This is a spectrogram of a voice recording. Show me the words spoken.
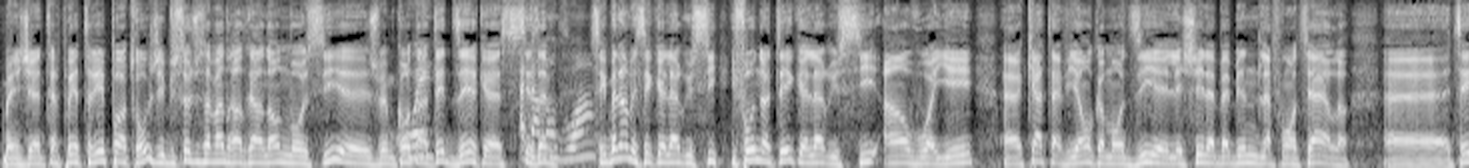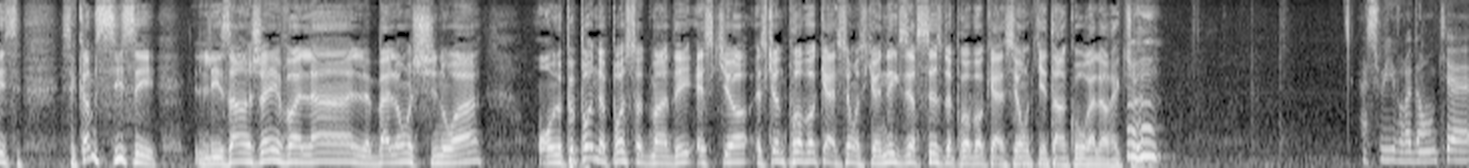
Ben, j'interpréterai pas trop. J'ai vu ça juste avant de rentrer en onde, moi aussi. Euh, je vais me contenter de dire que c'est c'est ben non, mais c'est que la Russie. Il faut noter que la Russie a envoyé euh, quatre avions, comme on dit, euh, lécher la babine de la frontière. Là. Euh, c'est comme si c'est les engins volants, le ballon chinois on ne peut pas ne pas se demander est-ce qu'il y a est-ce qu'il y a une provocation, est-ce qu'il y a un exercice de provocation qui est en cours à l'heure actuelle? Mm-hmm. À suivre donc, euh,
